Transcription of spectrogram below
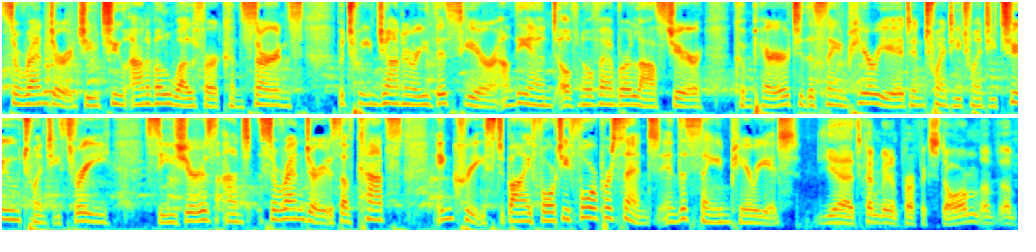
surrendered due to animal welfare concerns between January this year and the end of November last year, compared to the same period in 2022 23. Seizures and surrenders of cats increased by 44% in the same period. Yeah, it's kind of been a perfect storm of, of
